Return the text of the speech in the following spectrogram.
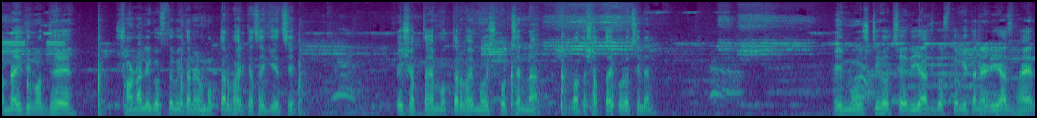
আমরা ইতিমধ্যে স্বর্ণালী গোস্ত বিতানের মুক্তার ভাইয়ের কাছে গিয়েছি। এই সপ্তাহে মুক্তার ভাই মহিষ করছেন না, গত সপ্তাহে করেছিলেন। এই মহিষটি হচ্ছে রিয়াজ গোস্ত বিতানের রিয়াজ ভাইয়ের।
